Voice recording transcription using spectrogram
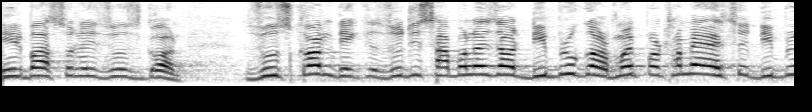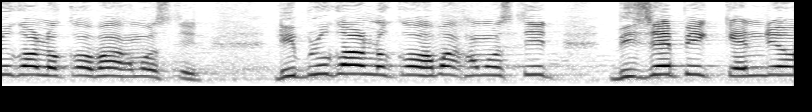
নিৰ্বাচনী যুঁজখন। যুঁজখন দেখি- যদি চাবলৈ যাওঁ ডিব্ৰুগড় মই প্ৰথমে আহিছোঁ ডিব্ৰুগড় লোকসভা সমষ্টিত। ডিব্ৰুগড় লোকসভা সমষ্টিত বিজেপি কেন্দ্ৰীয়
